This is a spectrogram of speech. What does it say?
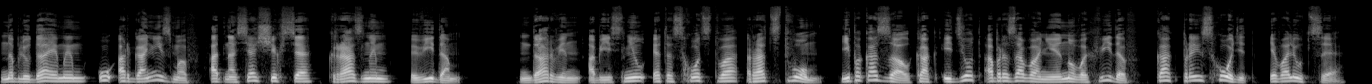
наблюдаемым у организмов, относящихся к разным видам. Дарвин объяснил это сходство родством и показал, как идет образование новых видов, как происходит эволюция.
